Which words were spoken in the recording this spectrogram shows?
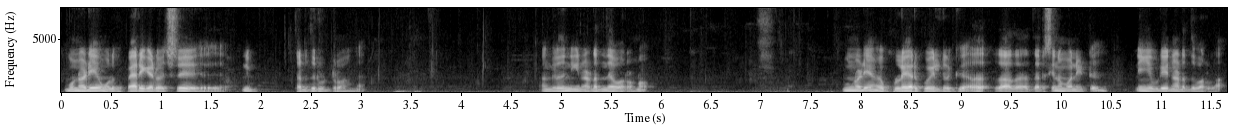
முன்னாடியே உங்களுக்கு பேரிகேட் வச்சு நீ தடுத்துட்டு விட்ருவாங்க அங்கேருந்து நீங்கள் நடந்தே வரணும். முன்னாடியே அங்கே பிள்ளையார் கோயில் இருக்குது அதை அதை தரிசனம் பண்ணிவிட்டு நீங்கள் இப்படியே நடந்து வரலாம்.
